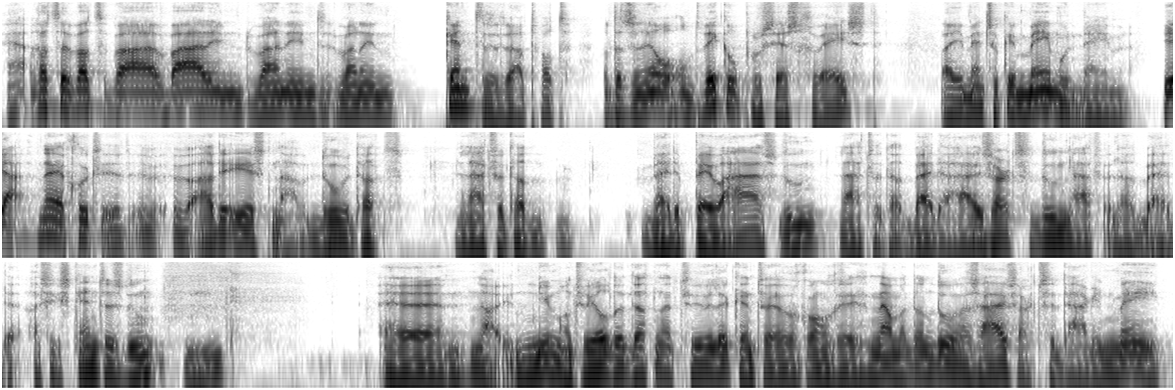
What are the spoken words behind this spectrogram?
Ja. Wat, wat, waar, waarin, waarin, waarin dat? Wat, want het is een heel ontwikkelproces geweest, waar je mensen ook in mee moet nemen. Ja, nee, goed. eh, We hadden eerst, nou, doen we dat, laten we dat bij de POH's doen. Laten we dat bij de huisartsen doen. Laten we dat bij de assistentes doen. Eh, nou, niemand wilde dat natuurlijk. En toen hebben we gewoon gezegd, nou, maar dan doen we als huisartsen daarin mee.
